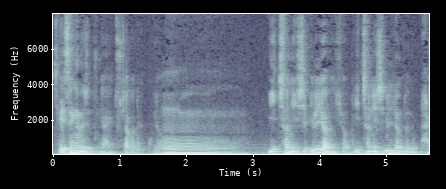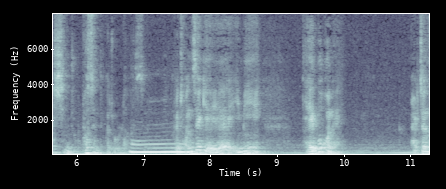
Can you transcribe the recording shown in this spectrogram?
재생에너지 분야에 투자가 됐고요. 음. 2021년이죠. 2021년도에는 86%까지 올라갔어요. 음. 그러니까 전 세계에 이미 대부분의 발전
